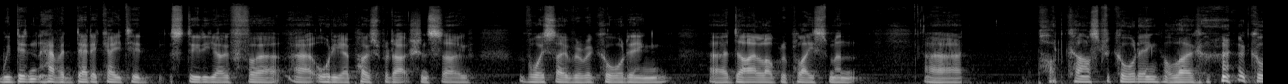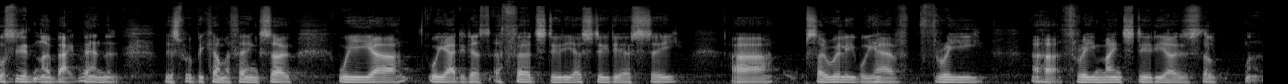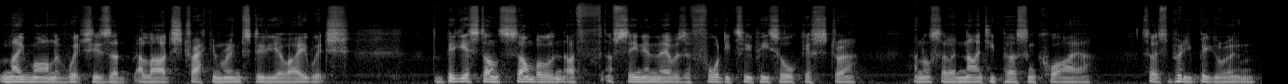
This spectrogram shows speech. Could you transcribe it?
we didn't have a dedicated studio for uh, audio post production, so voiceover recording, uh, dialogue replacement. Uh, podcast recording, although, of course, we didn't know back then that this would become a thing. So we, uh, we added a, a, third studio, Studio C. Uh, so really, we have three, uh, three main studios, the main one of which is a, a, large tracking room, Studio A, which the biggest ensemble I've, I've seen in there was a 42 piece orchestra and also a 90 person choir. So it's a pretty big room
